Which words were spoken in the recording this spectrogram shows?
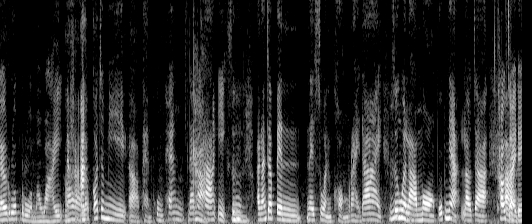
ได้รวบรวมมาไว้นะคะอ๋ออะแล้วก็จะมีอ่าแผนภูมิแท่งด้านค่ะข้างอีก ซึ่งอืมอันนั้นจะเป็นในส่วนของรายได้อืมซึ่งเวลามองปุ๊บเนี่ยเราจะเข้าใจได้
